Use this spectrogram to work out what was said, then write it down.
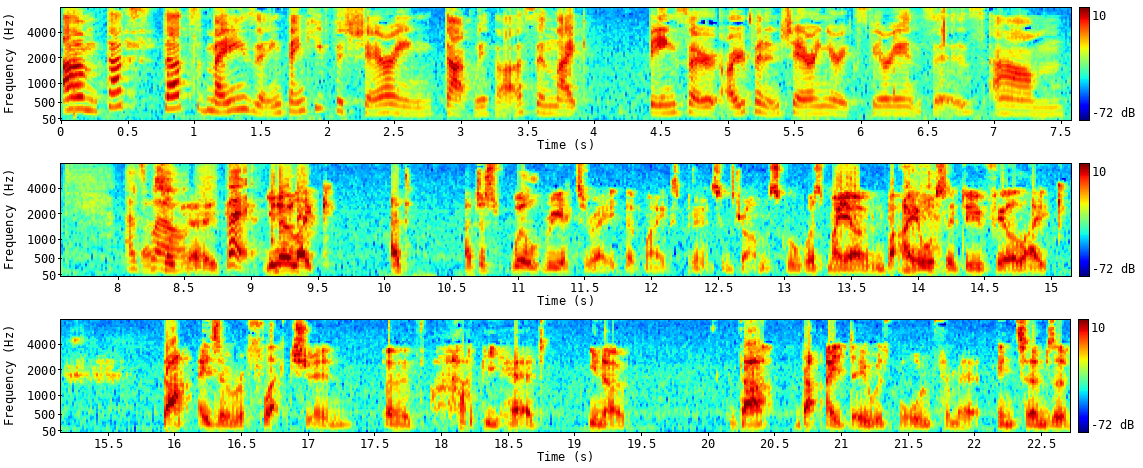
Um, that's that's amazing. Thank you for sharing that with us and like being so open and sharing your experiences um, as That's well. okay. But You know, like I, I just will reiterate that my experience with drama school was my own, but I also do feel like that is a reflection of Happy Head. You know, that that idea was born from it. In terms of,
